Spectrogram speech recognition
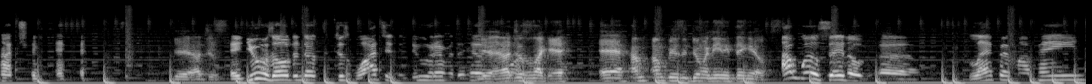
watch it. Yeah, I just. And you was old enough to just watch it and do whatever the hell. Yeah, you I just was like, eh, eh. I'm, I'm busy doing anything else. I will say though, uh, laugh at my pain.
